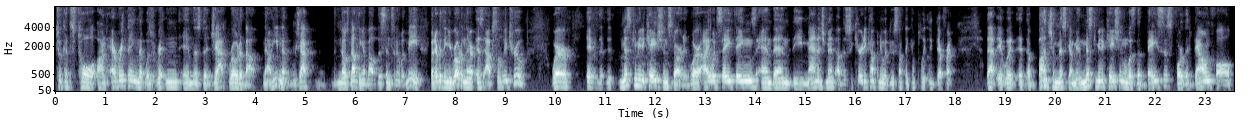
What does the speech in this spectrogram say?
took its toll on everything that was written in this that Jack wrote about. Now he Jack knows nothing about this incident with me, but everything he wrote in there is absolutely true. Where it, the, miscommunication started, where I would say things and then the management of the security company would do something completely different that it would it, a bunch of mis I mean miscommunication was the basis for the downfall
